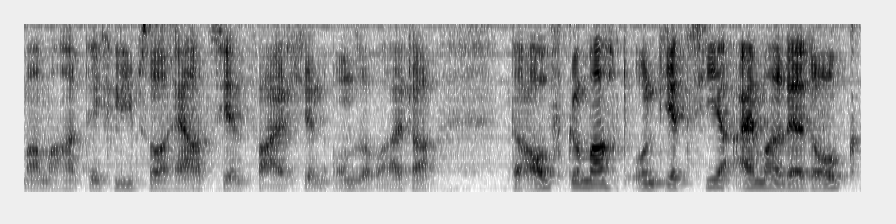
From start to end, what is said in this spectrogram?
Mama hat dich lieb, so Herzchen, Pfeilchen und so weiter drauf gemacht. Und jetzt hier einmal der Druck,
